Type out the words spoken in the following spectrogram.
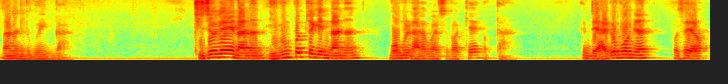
나는 누구인가? 기존의 나는, 이분법적인 나는 몸을 나라고 할 수밖에 없다. 근데 알고 보면, 보세요.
